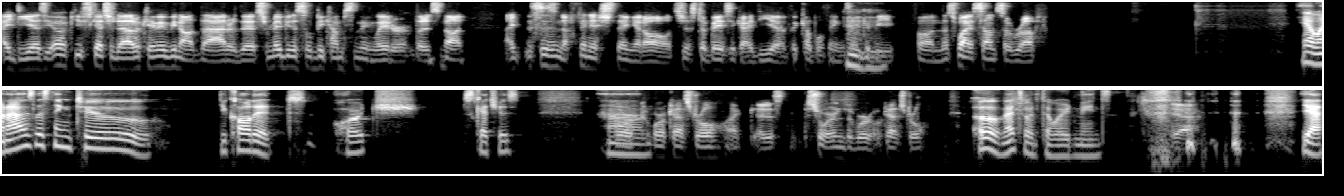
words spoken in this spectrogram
ideas. You, oh, you sketch it out. Okay, maybe not that or this, or maybe this will become something later. But it's not. Like this isn't a finished thing at all. It's just a basic idea of a couple things that could Mhm. be fun. That's why it sounds so rough. Yeah, when I was listening to, you called it Orch sketches. Or Um, orchestral. I, I just shortened the word orchestral. oh, that's what the word means. Yeah. yeah.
